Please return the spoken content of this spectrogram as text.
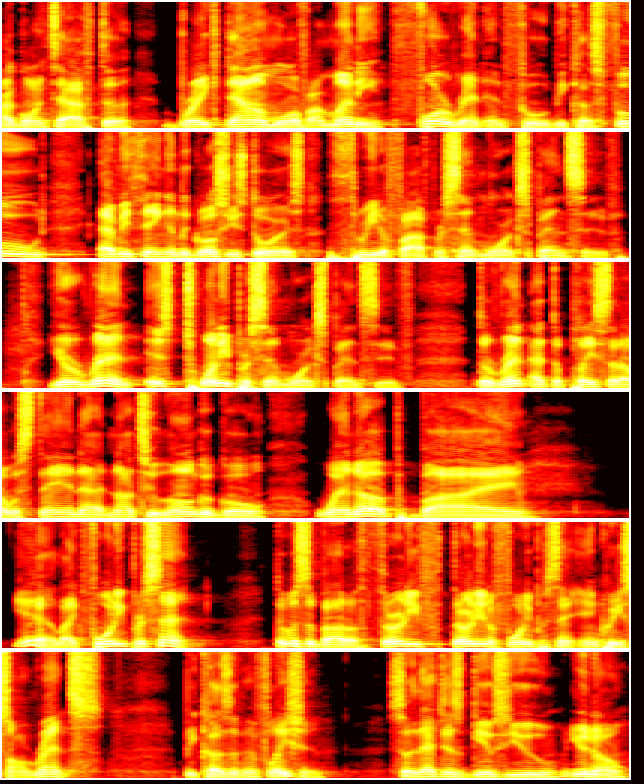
are going to have to break down more of our money for rent and food because food, everything in the grocery store is 3 to 5% more expensive. Your rent is 20% more expensive. The rent at the place that I was staying at not too long ago went up by, yeah, like 40%. There was about a 30, 30 to 40% increase on rents because of inflation. So that just gives you, you know,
